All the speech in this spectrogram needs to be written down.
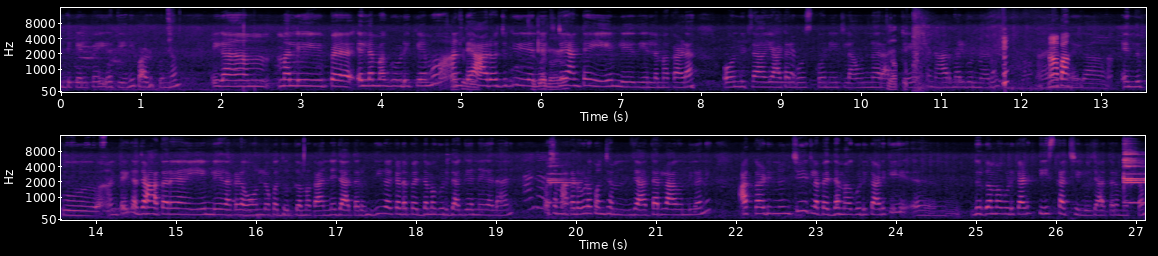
ఇంటికి వెళ్ళిపోయి ఇక తిని పడుకున్నాం. ఇక మళ్ళీ ఎల్లమ్మ గుడికేమో అంటే ఆ రోజుకి నెక్స్ట్ డే అంటే ఏం లేదు ఎల్లమ్మ కాడ. ఓన్లీ ఇట్లా యాటలు పోసుకొని ఇట్లా ఉన్నారు అంతే నార్మల్గా ఉన్నారు. ఇక ఎందుకు అంటే ఇక జాతర ఏం లేదు అక్కడ ఓన్లీ ఒక దుర్గమ్మ కాడనే జాతర ఉంది. ఇక ఇక్కడ పెద్దమ్మ గుడి దగ్గరనే కదా అని. కొంచెం అక్కడ కూడా కొంచెం జాతర లాగా ఉంది కానీ అక్కడి నుంచి ఇట్లా పెద్దమ్మ గుడి కాడికి దుర్గమ్మ గుడి కాడికి తీసుకొచ్చిళ్ళు జాతర మొత్తం.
